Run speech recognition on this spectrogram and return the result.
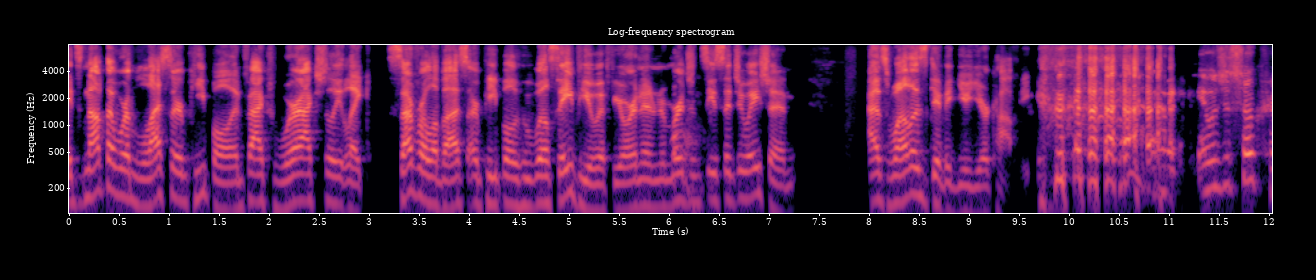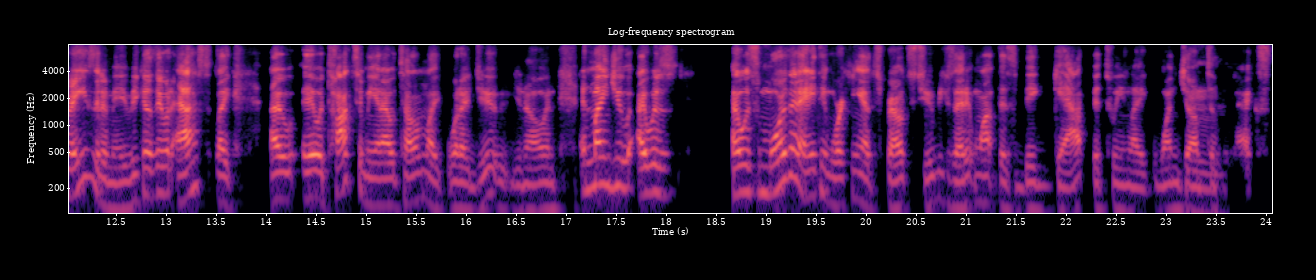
it's not that we're lesser people. In fact, we're actually like several of us are people who will save you if you're in an emergency situation, as well as giving you your coffee. It was just so crazy to me because they would ask like I they would talk to me and I would tell them like what I do, you know, and and mind you, I was I was more than anything working at Sprouts too because I didn't want this big gap between like one job to Mm. the next,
